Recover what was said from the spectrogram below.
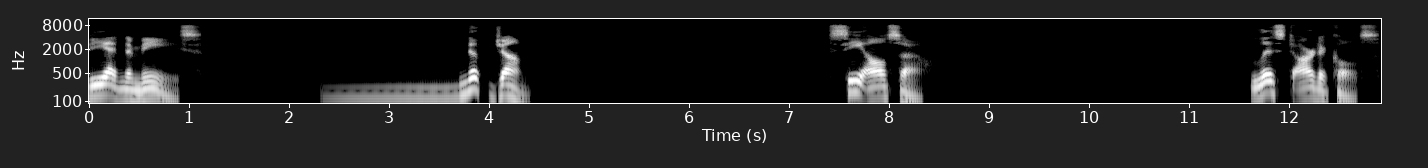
Vietnamese. Nuoc Jum See also List articles.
